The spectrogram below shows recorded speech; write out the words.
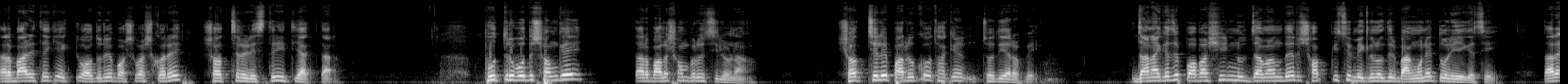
তার বাড়ি থেকে একটু অদূরে বসবাস করে সৎ ছেলের স্ত্রী ইতি আক্তার। পুত্রবধূর সঙ্গে তার ভালো সম্পর্ক ছিল না। সৎ ছেলে পারুকও থাকেন সৌদি আরবে। জানা গেছে প্রবাসী নুজ্জামানদের সব কিছু মেঘনা নদীর বাঙনে তলিয়ে গেছে। তারা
